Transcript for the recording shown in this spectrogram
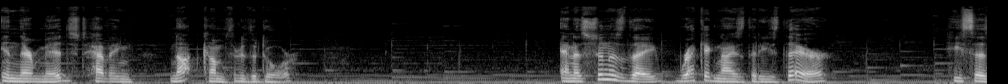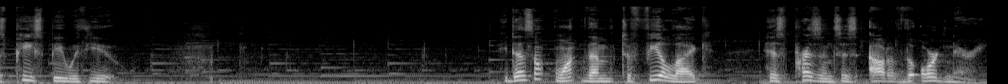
in their midst, having not come through the door. And as soon as they recognize that he's there, he says, Peace be with you. Doesn't want them to feel like his presence is out of the ordinary.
